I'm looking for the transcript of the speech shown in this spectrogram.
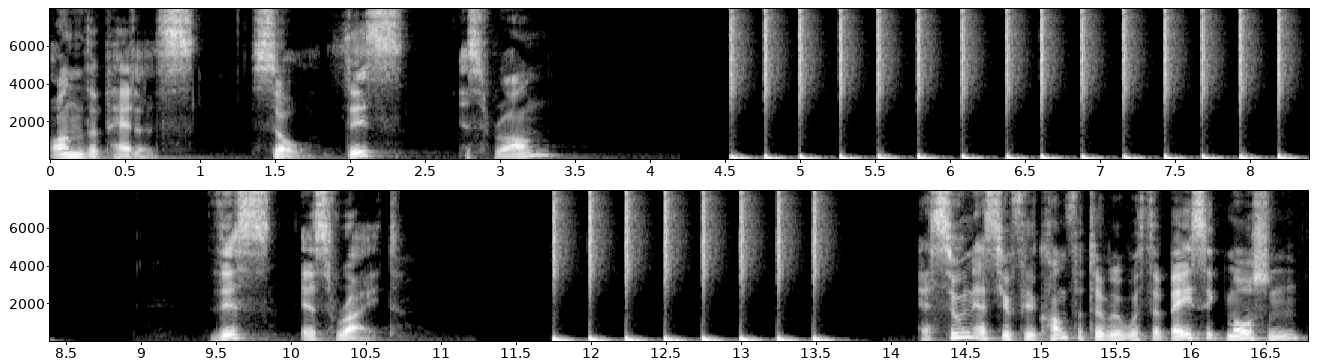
on the pedals. So this is wrong. This is right. As soon as you feel comfortable with the basic motion,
